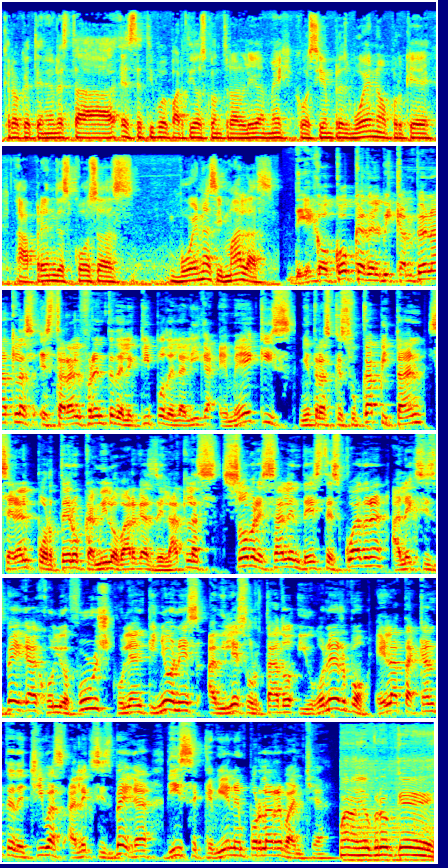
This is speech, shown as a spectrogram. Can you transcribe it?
Creo que tener esta, este tipo de partidos contra la Liga de México siempre es bueno porque aprendes cosas buenas y malas. Diego Coca del bicampeón Atlas estará al frente del equipo de la Liga MX, mientras que su capitán será el portero Camilo Vargas del Atlas. Sobresalen de esta escuadra Alexis Vega, Julio Furch, Julián Quiñones, Avilés Hurtado y Hugo Nervo. El atacante de Chivas, Alexis Vega, dice que vienen por la revancha. Bueno, yo creo que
